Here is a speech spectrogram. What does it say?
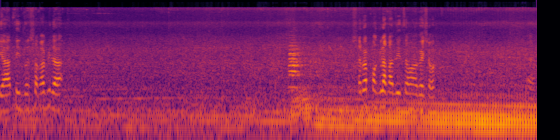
yate doon sa kabila. Sarap maglakad dito mga guys oh. Ayan.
